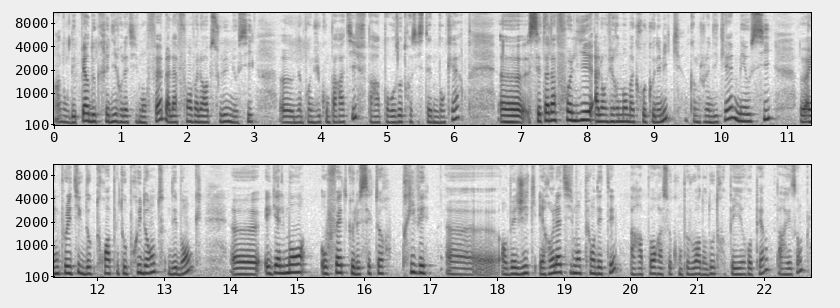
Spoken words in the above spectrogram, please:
hein, donc des pertes de crédit relativement faibles, à la fois en valeur absolue mais aussi euh, d'un point de vue comparatif par rapport aux autres systèmes bancaires. Euh, c'est à la fois lié à l'environnement macroéconomique, comme je vous l'indiquais, mais aussi à une politique d'octroi plutôt prudente des banques, également au fait que le secteur privé euh, en Belgique est relativement peu endetté par rapport à ce qu'on peut voir dans d'autres pays européens, par exemple.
